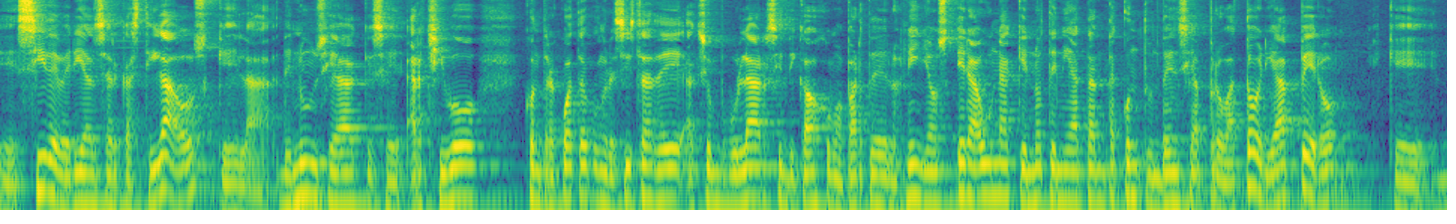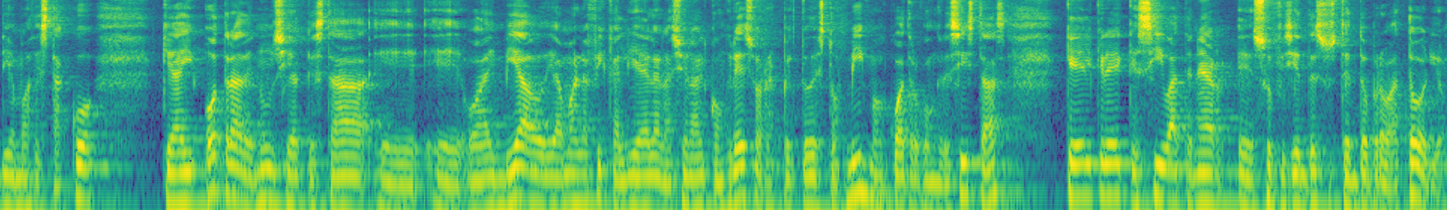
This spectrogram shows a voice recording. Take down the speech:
eh, sí deberían ser castigados, que la denuncia que se archivó contra cuatro congresistas de Acción Popular, sindicados como parte de los niños, era una que no tenía tanta contundencia probatoria, pero que, digamos, destacó que hay otra denuncia que está eh, eh, o ha enviado, digamos, la Fiscalía de la Nación al Congreso respecto de estos mismos cuatro congresistas, que él cree que sí va a tener eh, suficiente sustento probatorio.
